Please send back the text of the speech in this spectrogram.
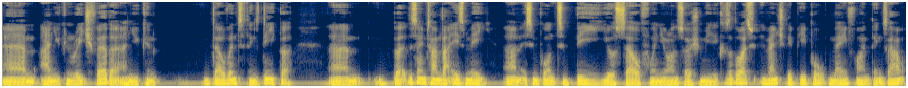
Um, and you can reach further and you can delve into things deeper. Um, but at the same time, that is me, and it's important to be yourself when you're on social media because otherwise, eventually, people may find things out.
